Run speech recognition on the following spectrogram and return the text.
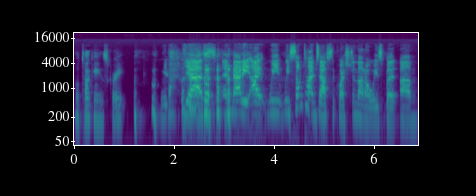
Well, talking is great. yeah. yes, and Maddie, I we we sometimes ask the question, not always, but um,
